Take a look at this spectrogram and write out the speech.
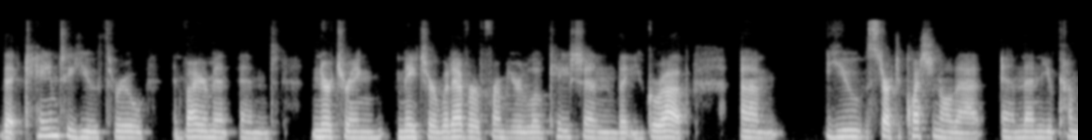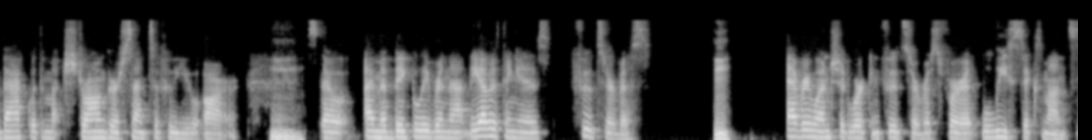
that came to you through environment and nurturing nature, whatever, from your location that you grew up, um, you start to question all that and then you come back with a much stronger sense of who you are mm. so i'm a big believer in that the other thing is food service mm. Everyone should work in food service for at least six months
